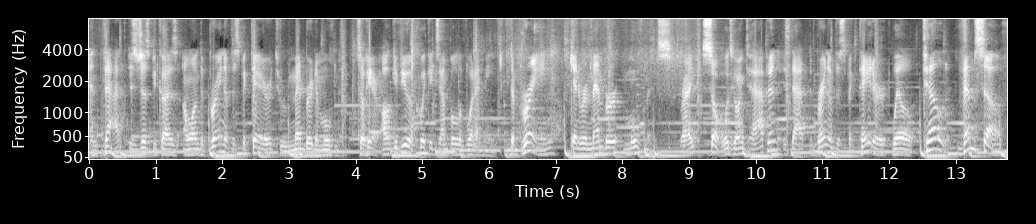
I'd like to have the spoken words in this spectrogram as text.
And that is just because I want the brain of the spectator to remember the movement. So here, I'll give you a quick example of what I mean. The brain can remember movements, right? So what's going to happen is that the brain of the spectator will tell themselves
